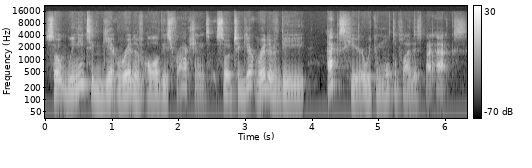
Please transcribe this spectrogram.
So we need to get rid of all of these fractions. So to get rid of the x here, we can multiply this by x.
